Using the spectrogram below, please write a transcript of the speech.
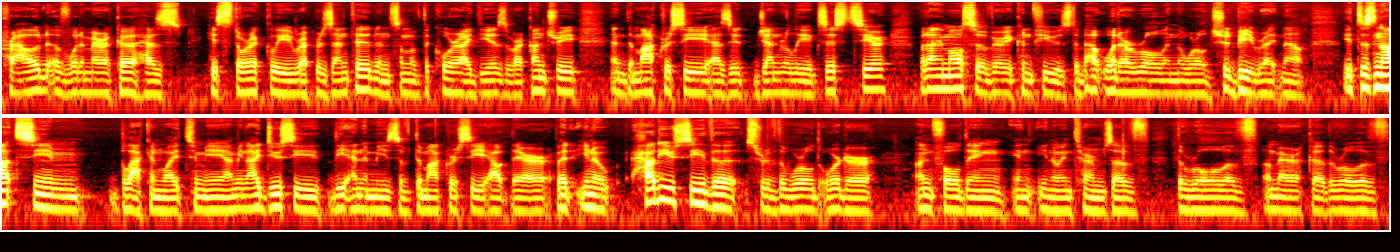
proud of what America has historically represented and some of the core ideas of our country and democracy as it generally exists here. But I am also very confused about what our role in the world should be right now. It does not seem black and white to me. I mean, I do see the enemies of democracy out there, but you know, how do you see the sort of the world order unfolding in you know in terms of the role of America, the role of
